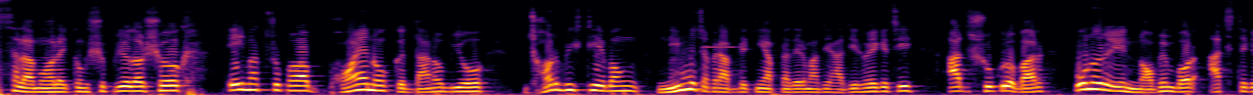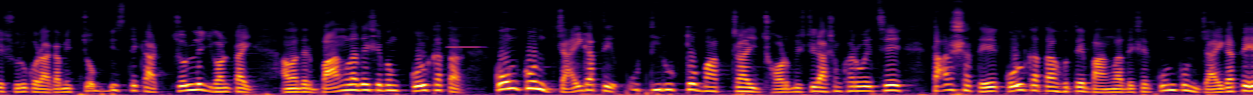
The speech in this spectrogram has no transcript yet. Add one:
আসসালামু আলাইকুম, সুপ্রিয় দর্শক। এইমাত্র পাওয়া ভয়ানক দানবীয় ঝড় বৃষ্টি এবং নিম্নচাপের আপডেট নিয়ে আপনাদের মাঝে হাজির হয়ে গেছি। আজ শুক্রবার পনেরোই নভেম্বর আজ থেকে শুরু করে আগামী চব্বিশ থেকে আটচল্লিশ ঘন্টায় আমাদের বাংলাদেশ এবং কলকাতার কোন কোন জায়গাতে অতিরিক্ত মাত্রায় ঝড় বৃষ্টির আশঙ্কা রয়েছে, তার সাথে কলকাতা হতে বাংলাদেশের কোন কোন জায়গাতে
